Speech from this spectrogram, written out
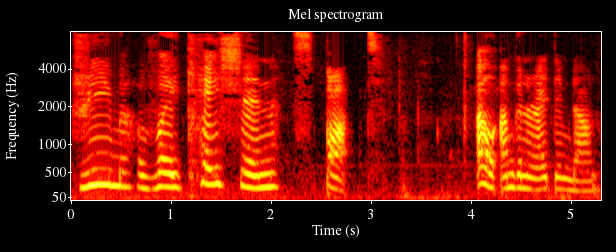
dream vacation spot? Oh, I'm gonna write them down.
